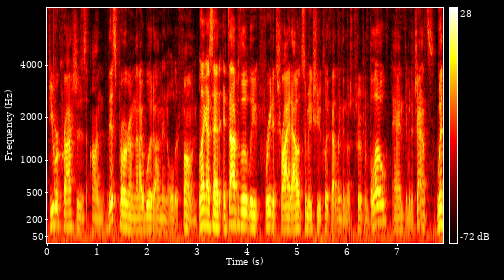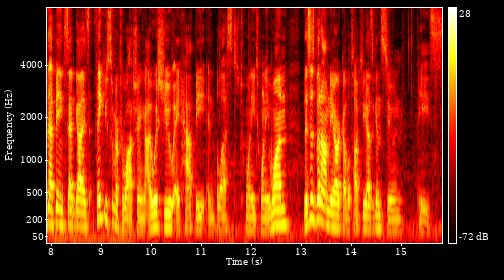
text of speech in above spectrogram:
fewer crashes on this program than i would on an older phone. Like i said it's absolutely free to try it out. So make sure you click that link in the description below and give it a chance. With that being said guys thank you so much for watching. I wish you a happy and blessed 2021 this has been omniarch. I will talk to you guys again soon. Peace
